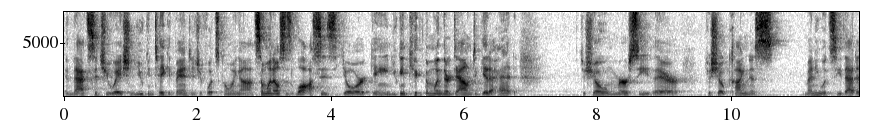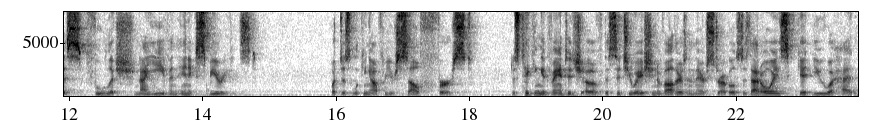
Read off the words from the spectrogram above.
In that situation, you can take advantage of what's going on. Someone else's loss is your gain. You can kick them when they're down to get ahead, to show mercy there, to show kindness Many would see that as foolish, naive, and inexperienced. But does looking out for yourself first, does taking advantage of the situation of others and their struggles, does that always get you ahead?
